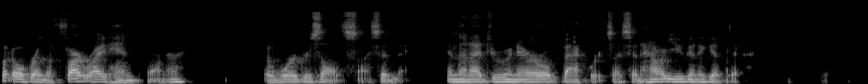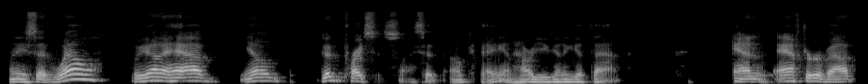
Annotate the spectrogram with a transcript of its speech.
put over in the far right hand corner the word results. I said, and then I drew an arrow backwards. I said, How are you going to get there? And he said, Well, we got to have, you know, good prices. I said, Okay. And how are you going to get that? And after about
